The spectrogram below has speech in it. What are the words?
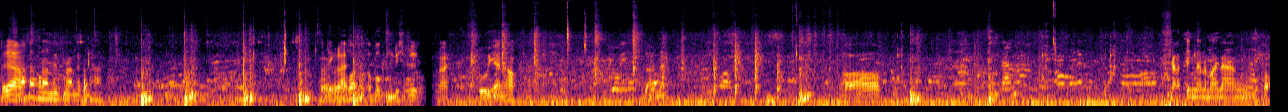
Kaya, Nasa 400 400 ha. ay, last. Kabog ng display. Ay, uwian ho. Daan na. Oh. Dating na naman ang ano po,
